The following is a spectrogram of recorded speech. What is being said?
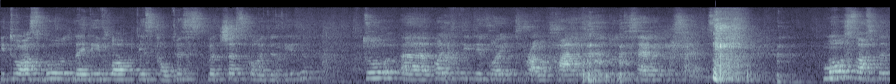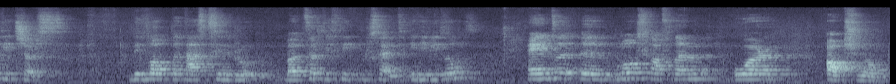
it was good, they developed these competencies, but just qualitative, to a quantitative weight from 5 to 27%. Most of the teachers developed the tasks in group, but 33% individuals, and uh, most of them were optional.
